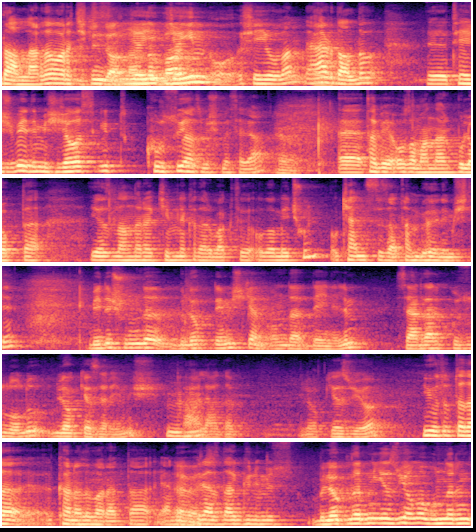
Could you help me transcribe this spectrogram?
Dallarda var açıkçası. Bütün dallarda yayın, var. yayın şeyi olan her Evet. dalda e, tecrübe edilmiş. JavaScript kursu yazmış mesela. evet. E, tabii o zamanlar blogda yazılanlara kim ne kadar baktı o da meçhul. O kendisi zaten böyle demişti. Bir de şunu da blog demişken onu da değinelim. Serdar Kuzuloğlu blog yazarıymış. Hı hı. Hala da blog yazıyor. YouTube'da da kanalı var hatta. Yani Evet. biraz daha günümüz Bloglarını yazıyor ama bunların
